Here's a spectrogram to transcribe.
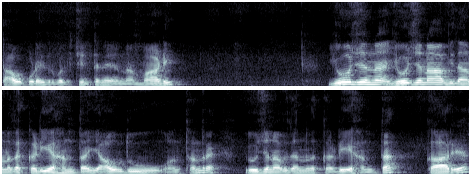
ತಾವು ಕೂಡ ಇದ್ರ ಬಗ್ಗೆ ಚಿಂತನೆಯನ್ನು ಮಾಡಿ. ಯೋಜನಾ ಯೋಜನಾ ವಿಧಾನದ ಕಡೆಯ ಹಂತ ಯಾವುದು ಅಂತಂದರೆ, ಯೋಜನಾ ವಿಧಾನದ ಕಡೆಯ ಹಂತ ಕಾರ್ಯ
